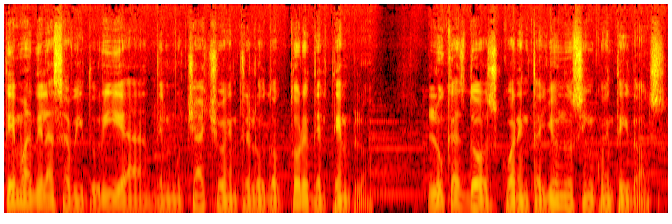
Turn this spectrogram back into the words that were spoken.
tema de la sabiduría del muchacho entre los doctores del templo. Lucas 2, 41, 52.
